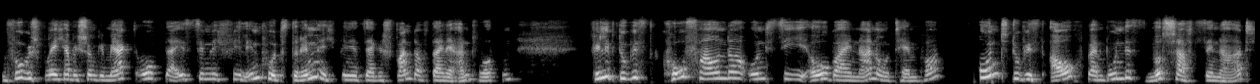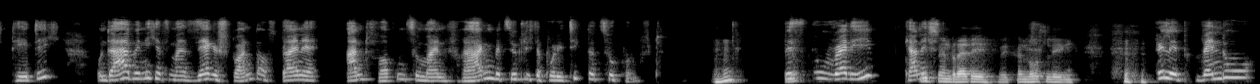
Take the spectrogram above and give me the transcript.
Im Vorgespräch habe ich schon gemerkt, oh, da ist ziemlich viel Input drin. Ich bin jetzt sehr gespannt auf deine Antworten. Philipp, du bist Co-Founder und CEO bei Nanotemper und du bist auch beim Bundeswirtschaftssenat tätig. Und daher bin ich jetzt mal sehr gespannt auf deine Antworten zu meinen Fragen bezüglich der Politik der Zukunft. Mhm. Bist ja. du ready? Kann ich, ich bin ready, wir können loslegen. Philipp, wenn du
